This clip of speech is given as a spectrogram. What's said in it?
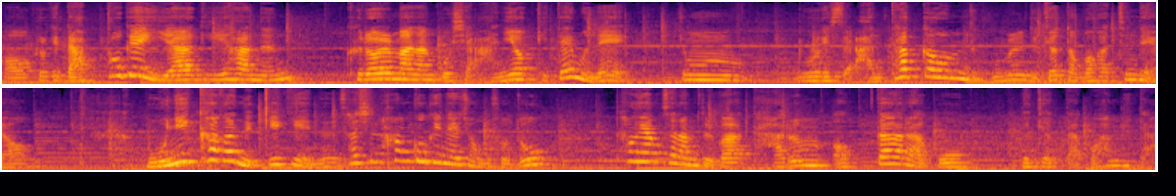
어, 그렇게 나쁘게 이야기하는 그럴 만한 곳이 아니었기 때문에 좀 모르겠어요 안타까운 느낌을 느꼈던 것 같은데요. 모니카가 느끼기에는 사실 한국인의 정서도 평양 사람들과 다름없다라고 느꼈다고 합니다.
